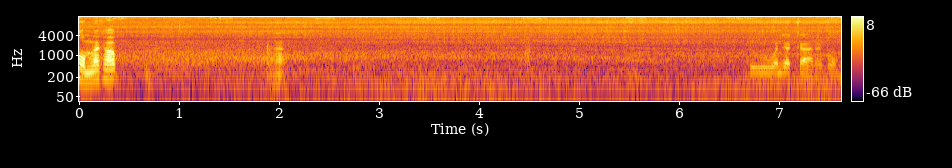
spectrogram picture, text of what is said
ฐมนะครับดูบรรยากาศครับผม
